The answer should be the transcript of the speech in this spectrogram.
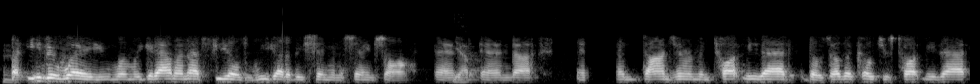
Hmm. But either way, when we get out on that field, we got to be singing the same song. And yep. and, uh, and and Don Zimmerman taught me that. Those other coaches taught me that.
